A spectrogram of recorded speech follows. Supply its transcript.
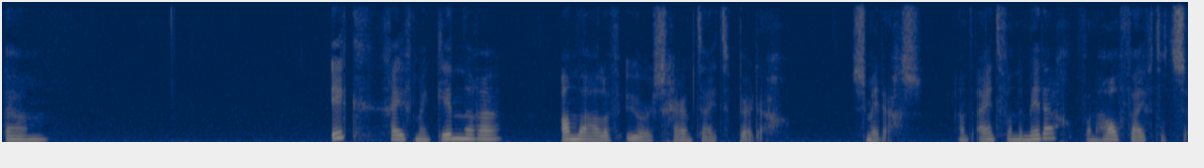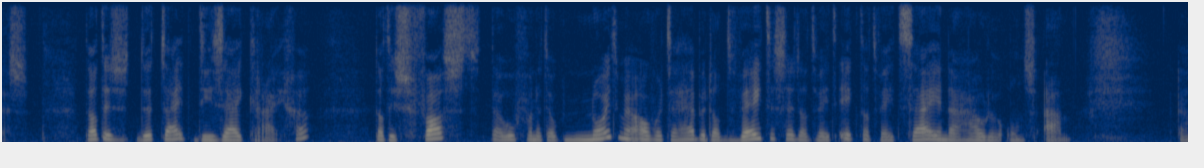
Um, ik geef mijn kinderen anderhalf uur schermtijd per dag, smiddags aan het eind van de middag van half vijf tot zes. Dat is de tijd die zij krijgen. Dat is vast, daar hoeven we het ook nooit meer over te hebben. Dat weten ze, dat weet ik, dat weet zij en daar houden we ons aan. Uh,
